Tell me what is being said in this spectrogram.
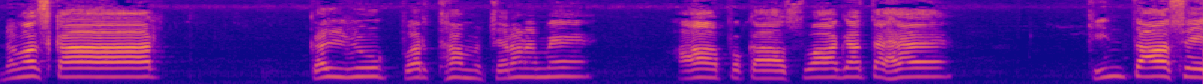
नमस्कार। कलयुग प्रथम चरण में आपका स्वागत है। चिंता से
